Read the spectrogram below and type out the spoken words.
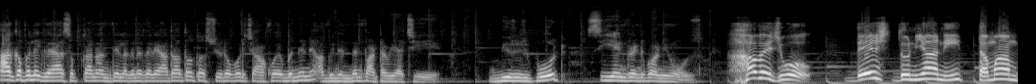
આ કપલે ગયા સપ્તાહના અંતે લગ્ન કર્યા હતા. તો તસવીરો પર ચાહકોએ બંનેને અભિનંદન પાઠવ્યા છે. Bureau report CN twenty news. હવે જુઓ, દેશ દુનિયાની તમામ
